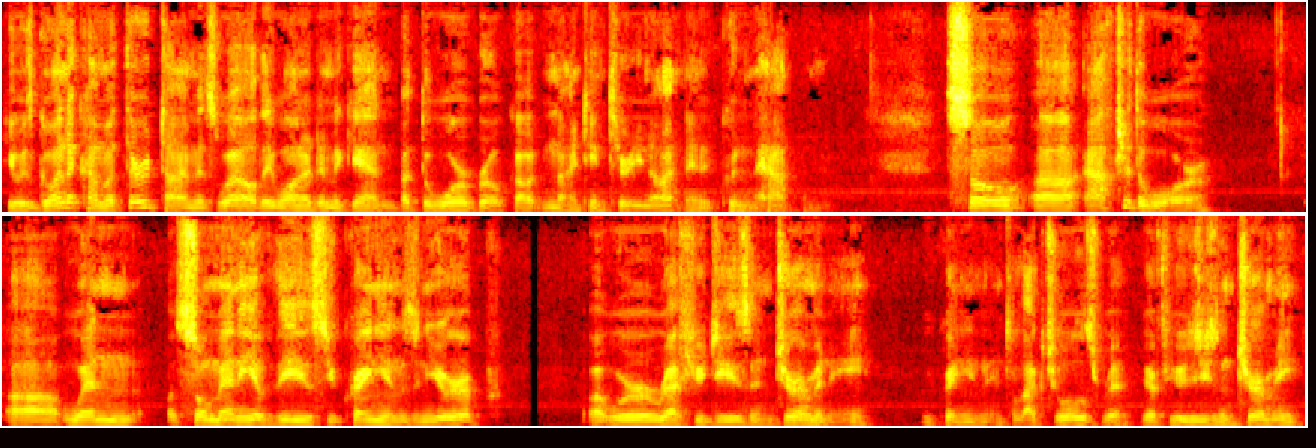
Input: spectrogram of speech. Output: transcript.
He was going to come a third time as well. They wanted him again, but the war broke out in 1939, and it couldn't happen. So uh, after the war, uh, when so many of these Ukrainians in Europe uh, were refugees in Germany, Ukrainian intellectuals, re- refugees in Germany,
